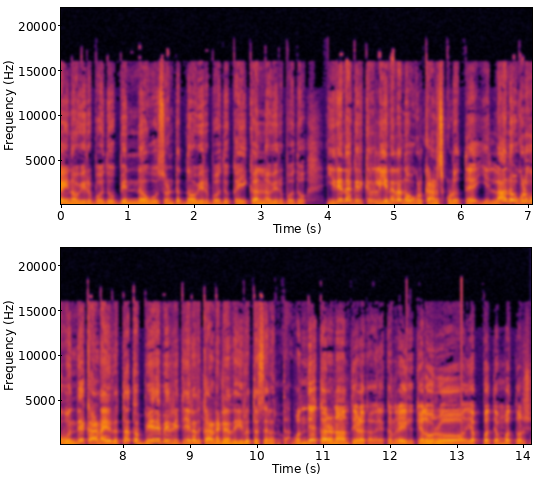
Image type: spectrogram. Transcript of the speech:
ಕೈ ನೋವು ಇರ್ಬೋದು, ಬೆನ್ನು ನೋವು, ಸೊಂಟದ ನೋವು ಇರ್ಬೋದು, ಕೈ ಕಾಲು ನೋವು ಇರ್ಬೋದು. ಹಿರಿಯ ನಾಗರಿಕರಲ್ಲಿ ಏನೆಲ್ಲ ನೋವುಗಳು ಕಾಣಿಸ್ಕೊಳುತ್ತೆ ಎಲ್ಲ ನೋವುಗಳಿಗೂ ಒಂದೇ ಕಾರಣ ಇರುತ್ತಾ ಅಥವಾ ಬೇರೆ ಬೇರೆ ರೀತಿ ಏನಾದರೂ ಕಾರಣಗಳೇನಾದ್ರು ಇರುತ್ತಾ ಸರ್ ಅಂತ? ಒಂದೇ ಕಾರಣ ಅಂತ ಹೇಳೋಕ್ಕಾಗಲ್ಲ. ಯಾಕಂದರೆ ಈಗ ಕೆಲವರು ಎಪ್ಪತ್ತೆಂಬತ್ತು ವರ್ಷ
